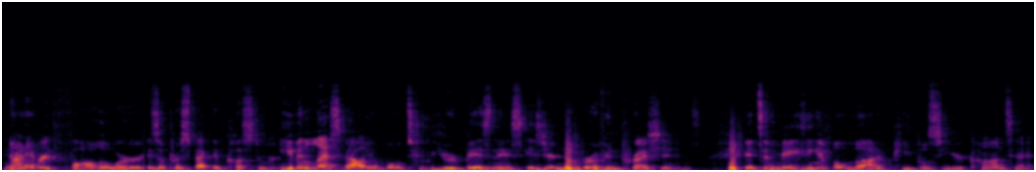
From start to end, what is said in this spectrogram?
Not every follower is a prospective customer. Even less valuable to your business is your number of impressions. It's amazing if a lot of people see your content,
